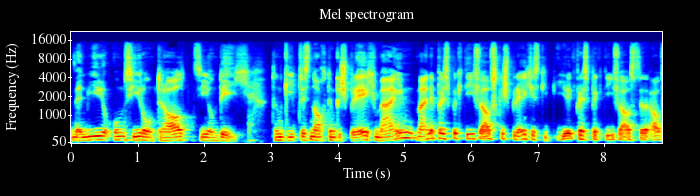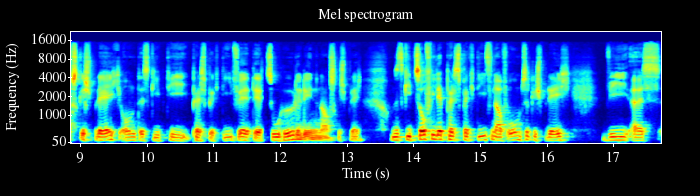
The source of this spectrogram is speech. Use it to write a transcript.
wenn wir uns hier unterhalten, Sie und ich, dann gibt es nach dem Gespräch mein, meine Perspektive aufs Gespräch, es gibt Ihre Perspektive aus der, aufs Gespräch und es gibt die Perspektive der Zuhörerinnen aufs Gespräch. Und es gibt so viele Perspektiven auf unser Gespräch, wie es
